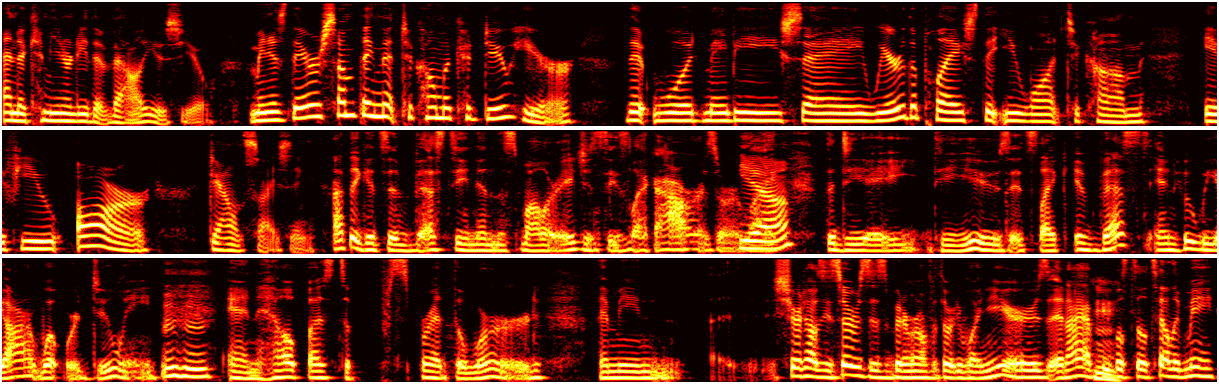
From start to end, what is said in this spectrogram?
and a community that values you. I mean, is there something that Tacoma could do here that would maybe say we're the place that you want to come if you are downsizing? I think it's investing in the smaller agencies like ours or Yeah. like the DADUs. It's like invest in who we are, what we're doing, Mm-hmm. and help us to spread the word. I mean, Shared Housing Services has been around for 31 years, and I have people still telling me,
